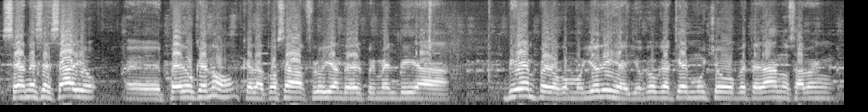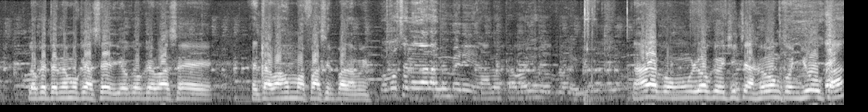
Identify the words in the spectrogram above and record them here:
sea necesario, eh, espero que no, que las cosas fluyan desde el primer día bien, pero como yo dije, yo creo que aquí hay muchos veteranos, saben lo que tenemos que hacer, yo creo que va a ser el trabajo más fácil para mí. ¿Cómo se le da la bienvenida a los caballos de otro equipo? Nada, con un loco de chicharrón con yuca.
